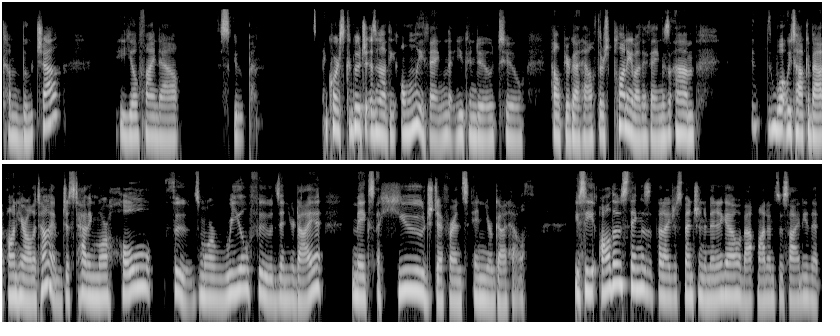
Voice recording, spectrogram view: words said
kombucha, you'll find out the scoop. Of course, kombucha is not the only thing that you can do to help your gut health. There's plenty of other things. Um, what we talk about on here all the time, just having more whole foods, more real foods in your diet makes a huge difference in your gut health. You see, all those things that I just mentioned a minute ago about modern society that's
